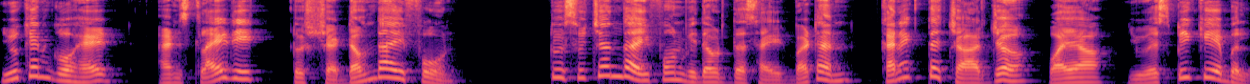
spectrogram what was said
You can go ahead and slide it to shut down the iPhone. To switch on the iPhone without the side button, connect the charger via USB cable.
